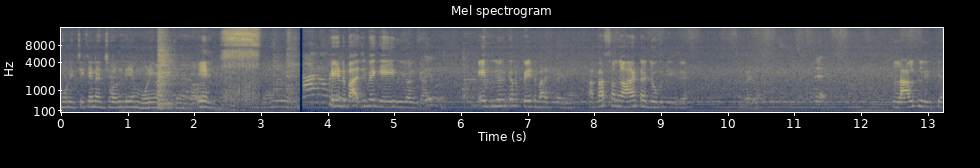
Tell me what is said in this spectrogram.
মুড়ি, চিকেনের ঝোল দিয়ে মুড়ি মাখিয়েছে এ পেট বাজবে গে এই দুজনকার এই দুজনকার পেট বাজবে গে আর তার সঙ্গে আরেকটা যোগ দিয়েছে লাল ফিলিপটা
